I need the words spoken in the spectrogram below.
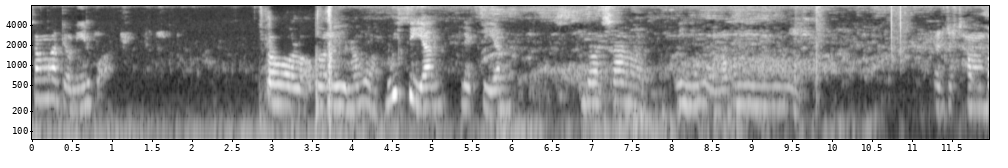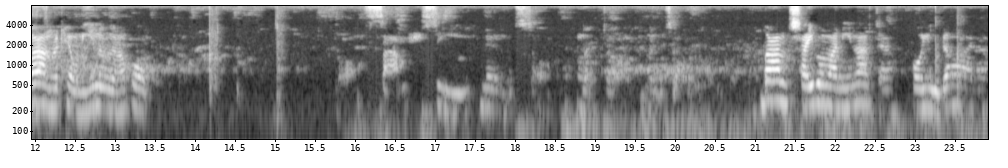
สร้างบ้านแถวนี้ดีกว่าก็หล่อตัวนี้อยู่นะผมวิเสียนเหล็กเสียนก็สร้างนี่นะผมแล้วก็มีนี่เราจะทำบ้านไว้แถวนี้เลยนะผมสองสามสี่หนึ่งสองหนึ่งสองหนึ่งสองบ้านไซส์ประมาณนี้น่าจะพออยู่ได้นะ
